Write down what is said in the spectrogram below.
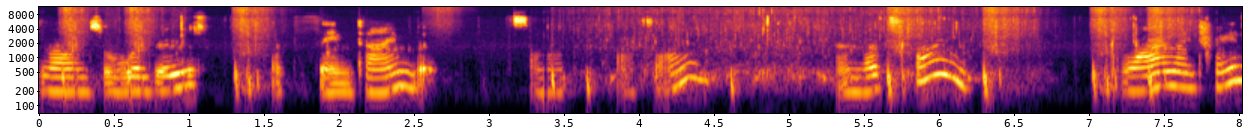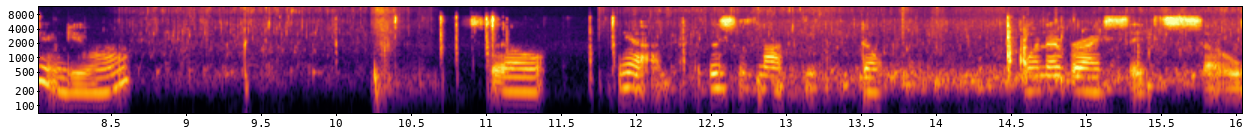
Amounts of withers at the same time, but some of and that's fine. Why am I training you, huh? So, yeah, this is not, don't, whenever I say so,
